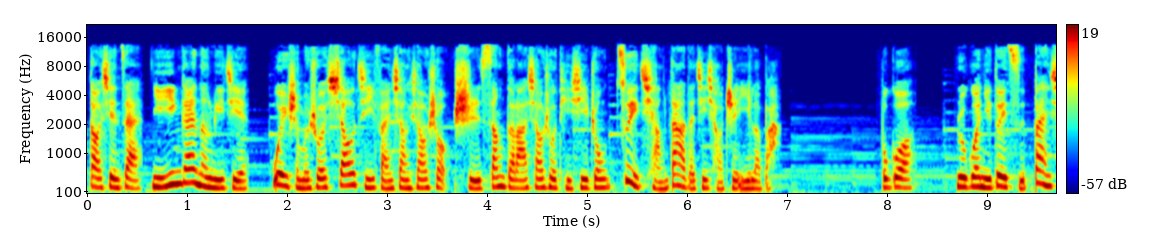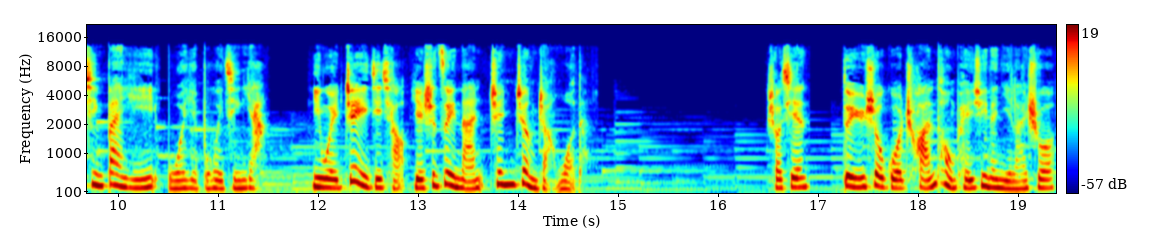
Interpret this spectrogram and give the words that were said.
到现在，你应该能理解为什么说消极反向销售是桑德拉销售体系中最强大的技巧之一了吧？不过，如果你对此半信半疑，我也不会惊讶，因为这一技巧也是最难真正掌握的。首先，对于受过传统培训的你来说，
